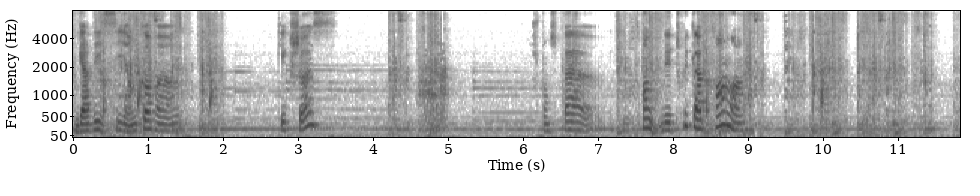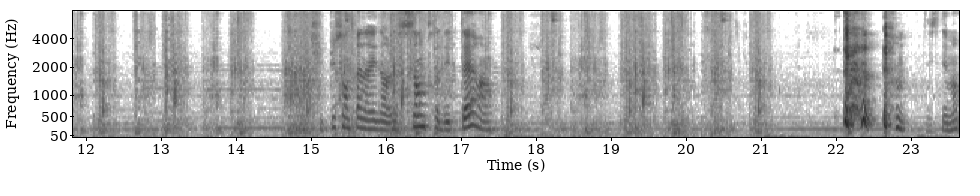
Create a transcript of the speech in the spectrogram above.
Regardez ici, il y a encore euh, quelque chose. Je pense pas... euh, des trucs à prendre. Je suis plus en train d'aller dans le centre des terres. Décidément.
